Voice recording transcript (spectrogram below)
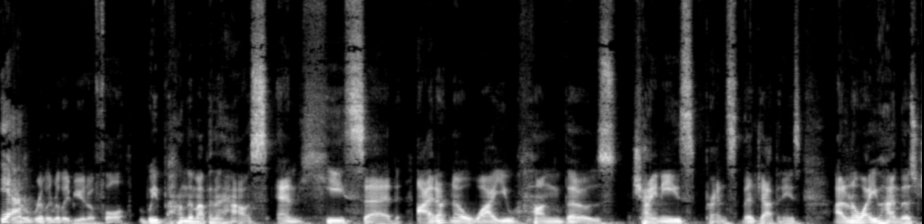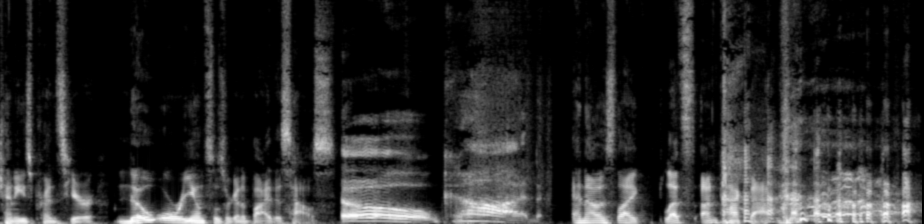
Yeah. They're really, really beautiful. We hung them up in the house and he said, I don't know why you hung those Chinese prints. They're Japanese. I don't know why you hung those Chinese prints here. No Orientals are gonna buy this house. Oh god. And I was like, let's unpack that.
